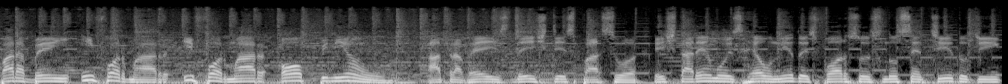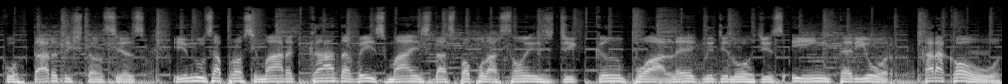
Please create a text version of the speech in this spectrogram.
para bem informar e formar opinião. Através deste espaço, estaremos reunindo esforços no sentido de encurtar distâncias e nos aproximar cada vez mais das populações de Campo Alegre de Lourdes e interior, Caracol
